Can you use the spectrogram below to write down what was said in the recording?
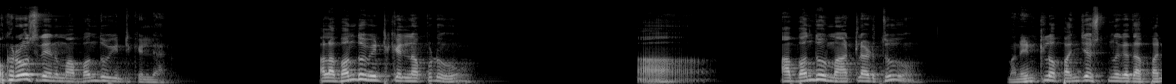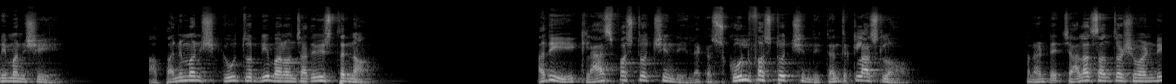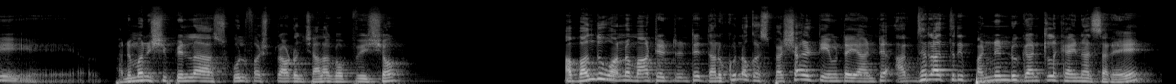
ఒకరోజు నేను మా బంధువు ఇంటికి వెళ్ళాను అలా బంధువు ఇంటికి వెళ్ళినప్పుడు ఆ, బంధువు మాట్లాడుతూ మన ఇంట్లో పనిచేస్తుంది కదా పని మనిషి. ఆ పని మనిషి కూతుర్ని మనం చదివిస్తున్నాం. అది క్లాస్ ఫస్ట్ వచ్చింది లేక స్కూల్ ఫస్ట్ వచ్చింది టెన్త్ క్లాస్లో. అని అంటే చాలా సంతోషం అండి పని మనిషి పిల్ల స్కూల్ ఫస్ట్ రావడం చాలా గొప్ప విషయం. ఆ బంధువు అన్న మాట ఏంటంటే దానికున్న ఒక స్పెషాలిటీ ఏమిటయ్యా అంటే అర్ధరాత్రి పన్నెండు గంటలకైనా సరే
